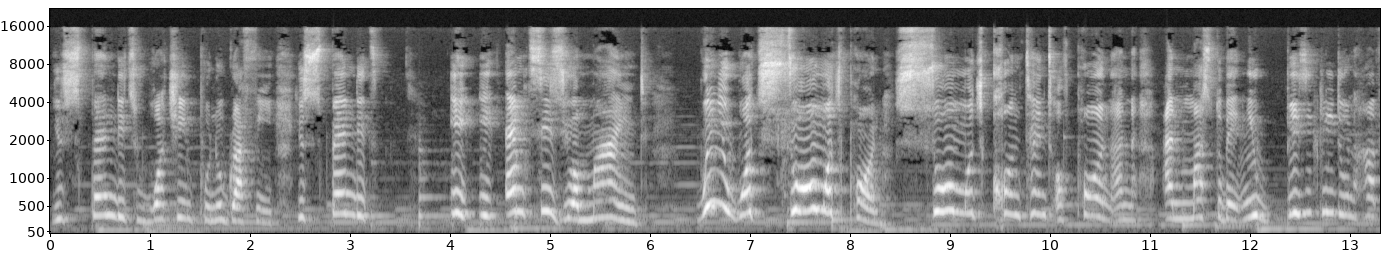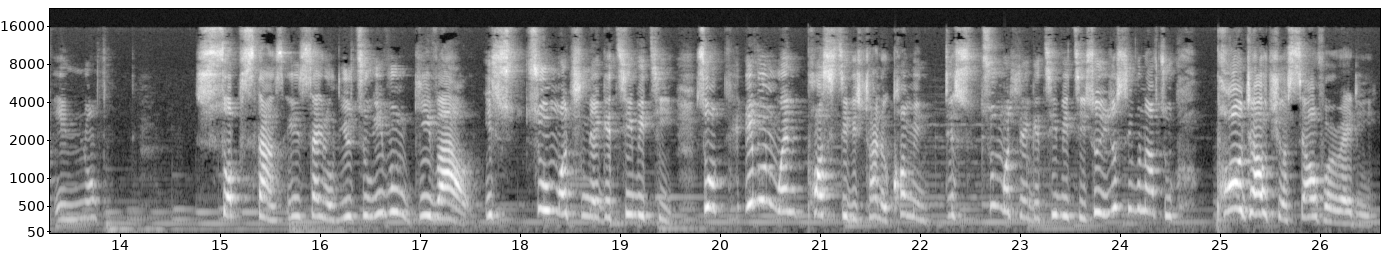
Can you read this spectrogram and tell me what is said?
You spend it watching pornography, you spend it, it, it empties your mind. When you watch so much porn, so much content of porn and and masturbate, you basically don't have enough substance inside of you to even give out. It's too much negativity. So even when positive is trying to come in, there's too much negativity. So you just even have to purge out yourself already.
